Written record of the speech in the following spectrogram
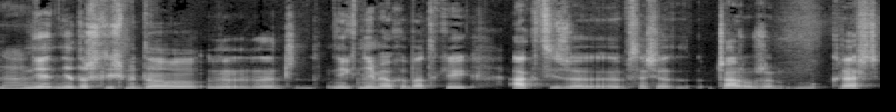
No. Nie, nie doszliśmy do. Nikt nie miał chyba takiej akcji, że w sensie czaru, że mógł kraść.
